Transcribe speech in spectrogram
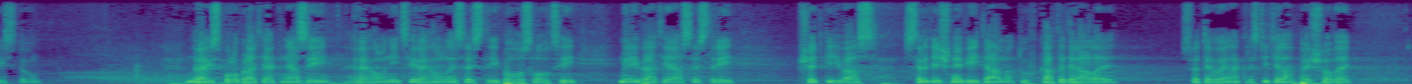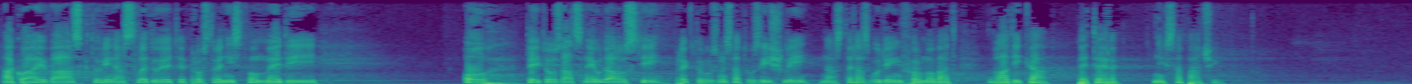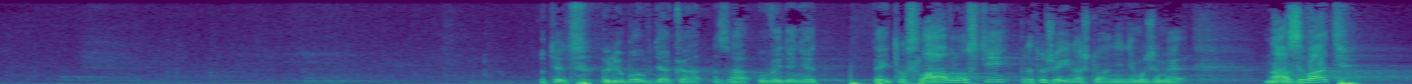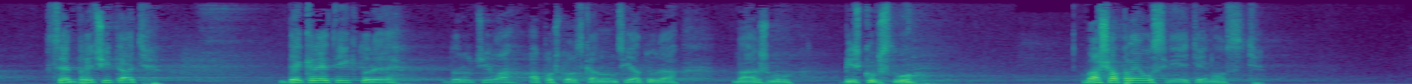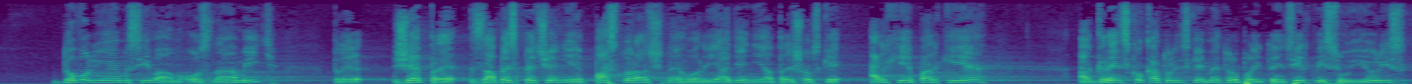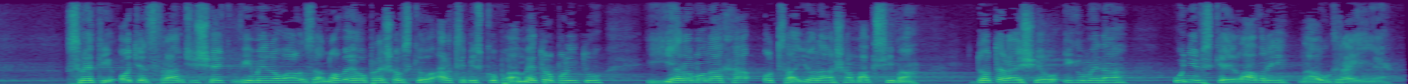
Kristu. Drahí spolubratia, kňazi, reholníci, reholné sestry, bohoslovci, milí bratia a sestry, všetkých vás srdečne vítam tu v katedrále svätého Jana Krstiteľa Prešove, ako aj vás, ktorí nás sledujete prostredníctvom médií. O tejto zácnej udalosti, pre ktorú sme sa tu zišli, nás teraz bude informovať vladyka Peter. Nech sa páči. Otec Ľubov, vďaka za uvedenie tejto slávnosti, pretože ináč to ani nemôžeme nazvať. Chcem prečítať dekréty, ktoré doručila apoštolská nunciatúra nášmu biskupstvu. Vaša preosvietenosť. Dovolujem si vám oznámiť pre že pre zabezpečenie pastoračného riadenia Prešovskej archieparchie a grécko-katolíckej metropolitnej cirkvi sui juris svätý otec František vymenoval za nového prešovského arcibiskupa a metropolitu Jeromonacha otca Jonáša Maxima, doterajšieho igumena Univskej lavry na Ukrajine.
